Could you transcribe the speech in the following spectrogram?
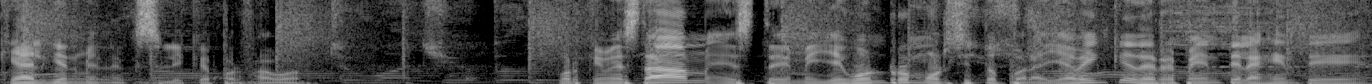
Que alguien me lo explique, por favor. Porque me estaba, este, me llegó un rumorcito por allá. Ven que de repente la gente,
